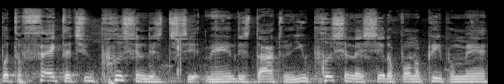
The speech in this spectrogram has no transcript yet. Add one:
But the fact that you pushing this shit, man, this doctrine, you pushing that shit up on the people, man,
